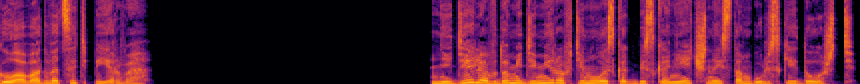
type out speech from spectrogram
Глава 21 Неделя в доме Демиров тянулась как бесконечный стамбульский дождь,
